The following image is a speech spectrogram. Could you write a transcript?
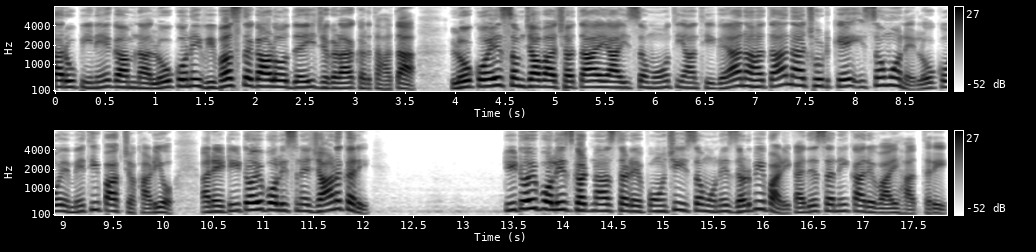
દારૂ પીને ગામના લોકોને વિભસ્ત ગાળો દઈ ઝઘડા કરતા હતા. લોકોએ સમજાવવા છતાં એ આ ઈસમો ત્યાંથી ગયા ન હતા. ના છૂટકે ઈસમોને લોકોએ મેથી પાક ચખાડ્યો અને ટીટોઈ પોલીસને જાણ કરી ટીટોઈ પોલીસ ઘટના સ્થળે પહોંચી ઈસમોને ઝડપી પાડી કાયદેસરની કાર્યવાહી હાથ ધરી.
